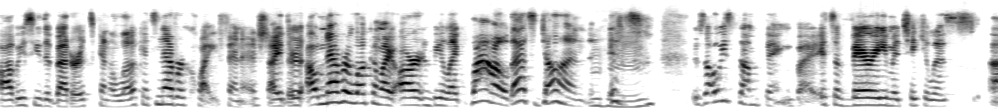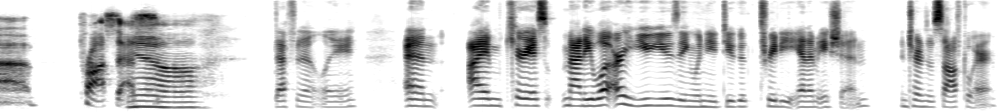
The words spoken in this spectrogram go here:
obviously the better it's going to look. It's never quite finished. Either I'll never look at my art and be like, "Wow, that's done." Mm-hmm. It's, there's always something, but it's a very meticulous uh, process. Yeah, definitely. And I'm curious, Maddie, what are you using when you do 3D animation in terms of software?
